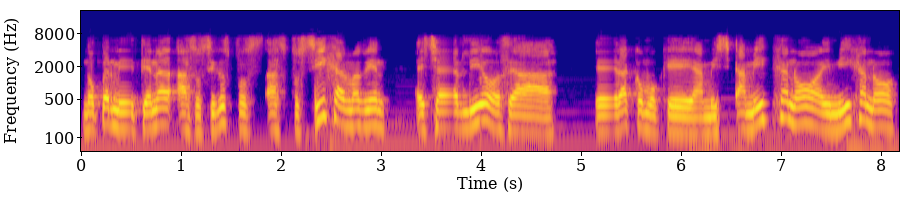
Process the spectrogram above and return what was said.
no permitían a, sus hijos, pues a sus hijas más bien, echar lío, o sea, era como que a mi, a mi hija no, a mi hija no,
